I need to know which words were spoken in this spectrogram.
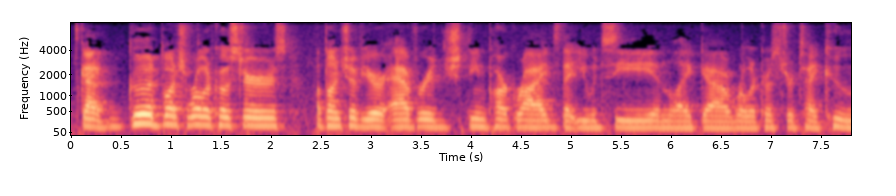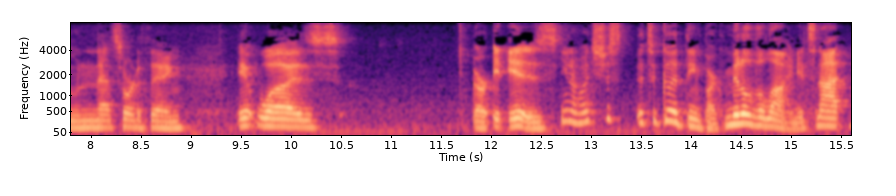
It's got a good bunch of roller coasters, a bunch of your average theme park rides that you would see in like uh, Roller Coaster Tycoon, that sort of thing. It was, or it is, you know, it's just it's a good theme park, middle of the line. It's not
